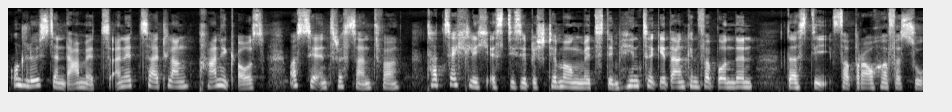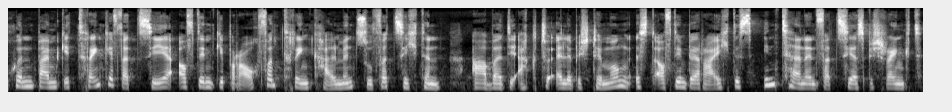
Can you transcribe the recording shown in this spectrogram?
und lösten damit eine Zeit lang Panik aus, was sehr interessant war. Tatsächlich ist diese Bestimmung mit dem Hintergedanken verbunden, dass die Verbraucher versuchen, beim Getränkeverzehr auf den Gebrauch von Trinkhalmen zu verzichten. Aber die aktuelle Bestimmung ist auf den Bereich des internen Verzehrs beschränkt.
